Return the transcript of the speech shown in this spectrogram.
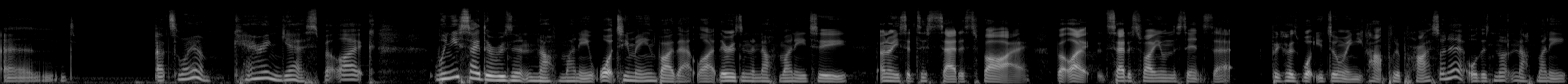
and that's who I am. Caring, yes, but like when you say there isn't enough money, what do you mean by that? Like there isn't enough money to I know you said to satisfy, but like satisfy you in the sense that because what you're doing, you can't put a price on it, or there's not enough money.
